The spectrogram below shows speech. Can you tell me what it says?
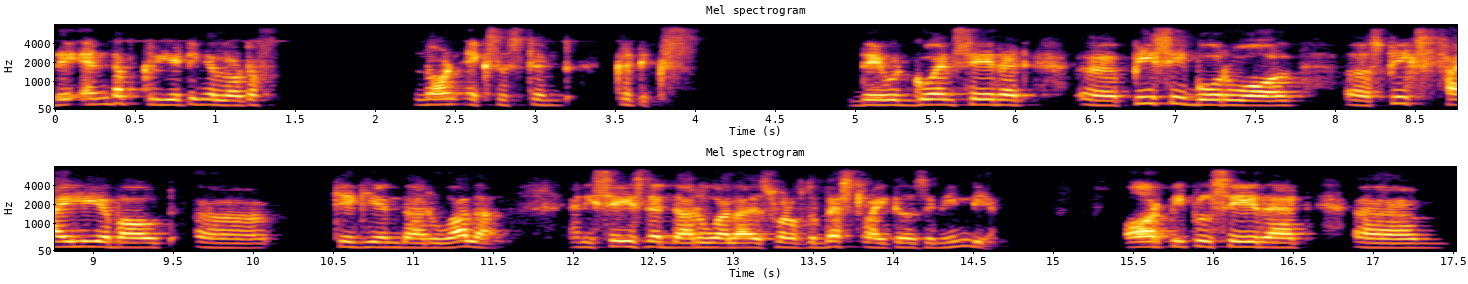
they end up creating a lot of non-existent critics. They would go and say that uh, PC Borwall uh, speaks highly about uh, KGN Daruwalla, and he says that Daruwalla is one of the best writers in India. Or people say that um,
